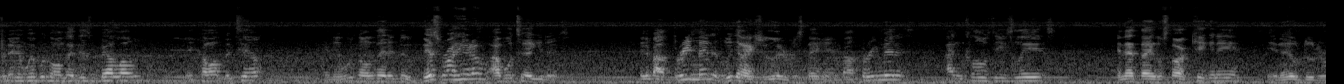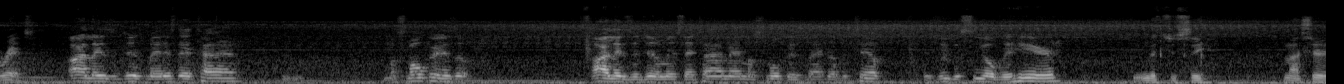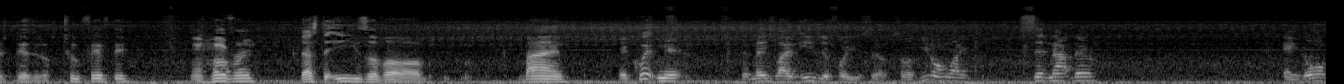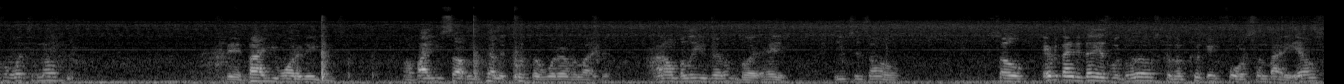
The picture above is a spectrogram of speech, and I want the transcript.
But anyway, we're gonna let this bellow and come up the temp, and then we're gonna let it do. This right here though, I will tell you this. In about three minutes, we can actually literally stay here. In about three minutes, I can close these lids, and that thing will start kicking in, and it'll do the rest. All right, ladies and gents, man, it's that time. My smoker is up. All right, ladies and gentlemen, it's that time, man. My smoker is back up at temp. As you can see over here, let you see. I'm not sure it's digital. 250 and hovering. That's the ease of uh, buying equipment that makes life easier for yourself. So if you don't like sitting out there and going for what you know, then buy you one of these. Or buy you something, pellet cook or whatever like that. I don't believe in them, but hey, each his own. So everything today is with gloves because I'm cooking for somebody else.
